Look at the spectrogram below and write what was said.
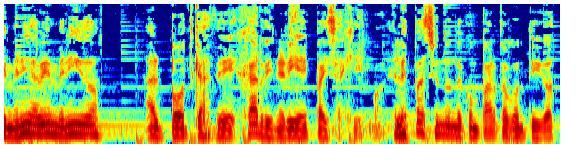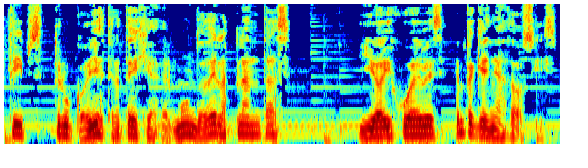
Bienvenida, bienvenido al podcast de jardinería y paisajismo, el espacio en donde comparto contigo tips, trucos y estrategias del mundo de las plantas y hoy jueves en pequeñas dosis.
